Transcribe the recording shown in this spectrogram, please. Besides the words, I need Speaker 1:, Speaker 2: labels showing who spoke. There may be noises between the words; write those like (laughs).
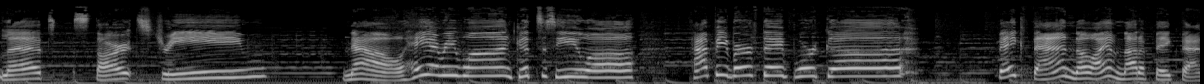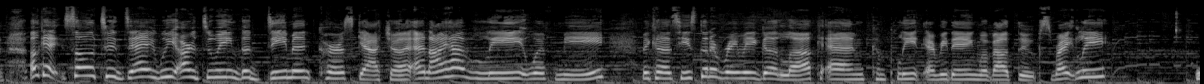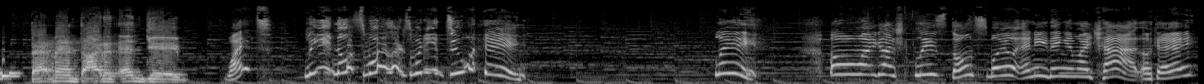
Speaker 1: Let's start stream now. Hey everyone, good to see you all. Happy birthday, Borka! Fake fan? No, I am not a fake fan. Okay, so today we are doing the Demon Curse Gacha, and I have Lee with me because he's gonna bring me good luck and complete everything without dupes, right, Lee?
Speaker 2: Batman died at Endgame.
Speaker 1: What? Lee, no spoilers! What are you doing? Oh my gosh, please don't spoil anything in my chat, okay?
